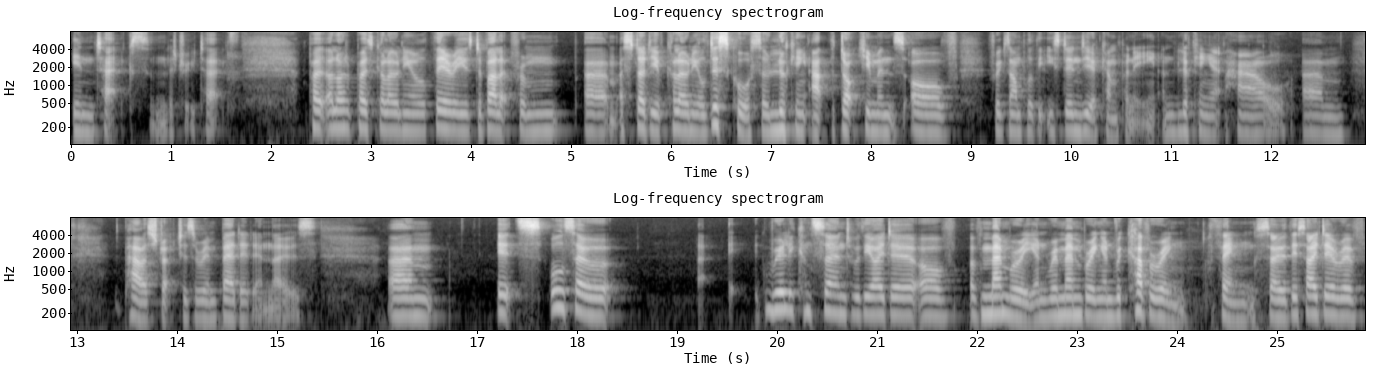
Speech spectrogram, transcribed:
in texts and literary texts. Po- a lot of post-colonial theory is developed from um, a study of colonial discourse, so looking at the documents of, for example, the East India Company, and looking at how um, power structures are embedded in those. Um, it's also really concerned with the idea of, of memory and remembering and recovering things. So this idea of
